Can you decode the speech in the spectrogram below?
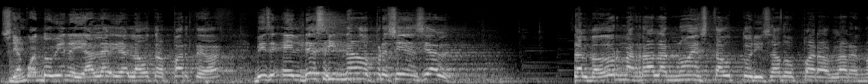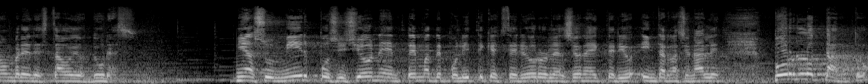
Sí. Ya cuando viene ya la, ya la otra parte, ¿va? dice, el designado presidencial, Salvador Narrala, no está autorizado para hablar a nombre del Estado de Honduras, ni asumir posiciones en temas de política exterior o relaciones exterior, internacionales. Por lo tanto,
